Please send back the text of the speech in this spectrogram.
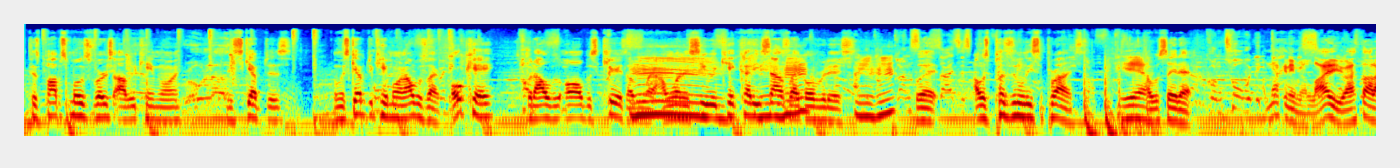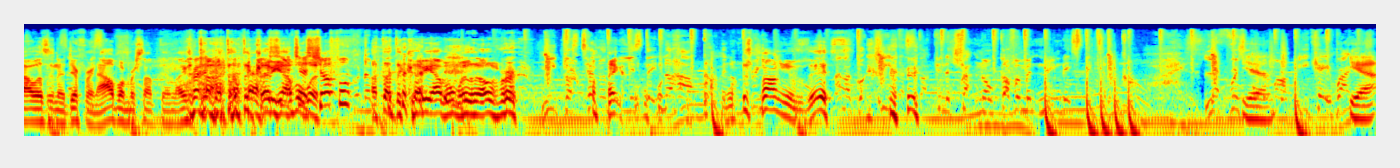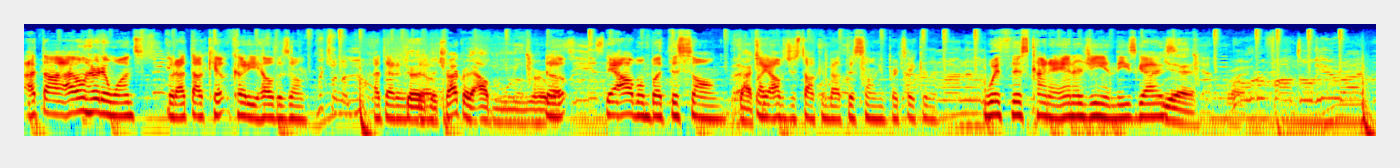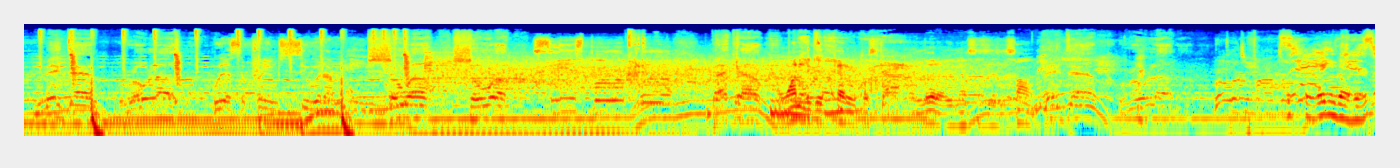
because Pop Smoke's verse obviously came on and Skepta's. And when Skepta came on, I was like, okay. But I was always curious. I was like, I want to see what Kid Cudi sounds like mm-hmm. over this. Mm-hmm. But I was pleasantly surprised. Yeah. I will say that. I'm not gonna even lie to you. I thought I was in a different album or something. Like I thought, I thought the Cudi album Just was. shuffle. I thought the Cudi album was over. I'm like, what song is this? Yeah. Yeah, I thought I only heard it once, but I thought Ke- Cudi held his own. I thought it was The, the track or the album you mean you heard? the, the album, but this song. Gotcha. Like I was just talking about this song in particular, with this kind of energy and these guys. Yeah. Make them roll up. We're supreme, see what I mean. Show up, show up. See pull up, pull up. Back out. I wanted to give Cudi just like a little. You know, this is a song. Make them roll. They can go here.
